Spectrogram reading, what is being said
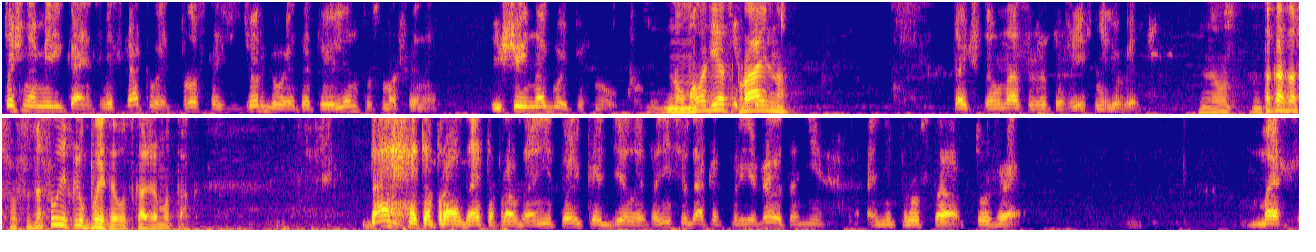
точно американец выскакивает, просто сдергивает эту ленту с машины. Еще и ногой пихнул. Ну, молодець, правильно. Так что у нас уже тоже их не любят. Ну, ну так а за що? За що їх любити, от скажімо так? Да, это правда, это правда. Они только делают. Они сюда как приезжают, они, они просто тоже месс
